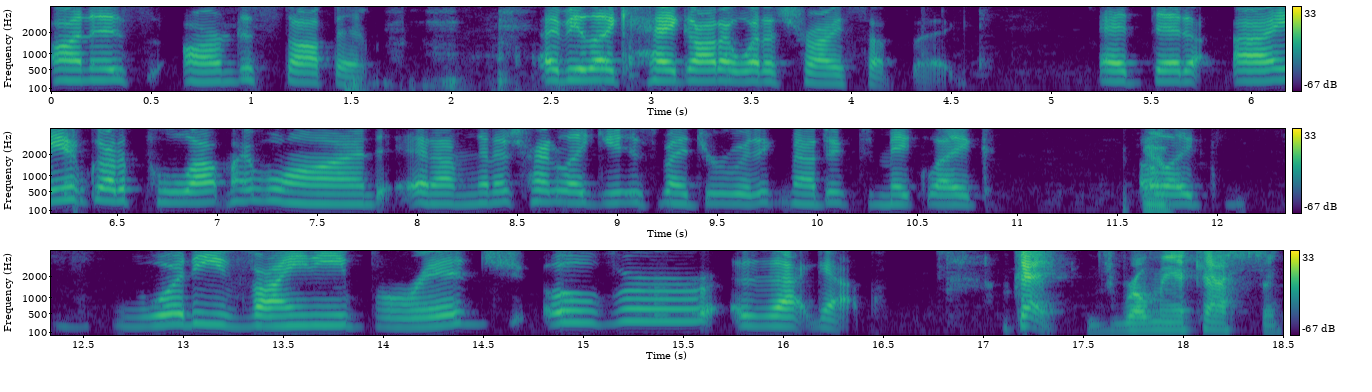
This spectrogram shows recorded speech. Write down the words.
on his arm to stop him. I'd be like, "Hey, God, I want to try something," and then I have got to pull out my wand, and I'm gonna try to like use my druidic magic to make like a like woody viney bridge over that gap. Okay, roll me a casting.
